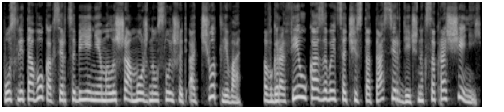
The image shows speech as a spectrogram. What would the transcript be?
После того, как сердцебиение малыша можно услышать отчетливо, в графе указывается частота сердечных сокращений.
